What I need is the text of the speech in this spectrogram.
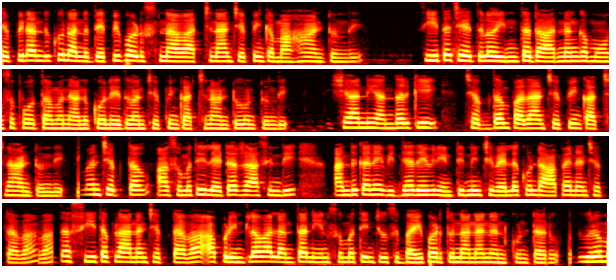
చెప్పినందుకు నన్ను దెప్పి పొడుస్తున్నావా అర్చన? అని చెప్పి ఇంకా మహా అంటుంది. సీత చేతిలో ఇంత దారుణంగా మోసపోతామని అనుకోలేదు అని చెప్పి ఇంకా అర్చన అంటూ ఉంటుంది. విషయాన్ని అందరికీ చెప్దాం పదా అని చెప్పి ఇంక అర్చన అంటుంది. ఏమని చెప్తావు? ఆ సుమతి లెటర్ రాసింది. అందుకనే విద్యాదేవిని ఇంటి నుంచి వెళ్ళకుండా ఆపానని చెప్తావా? అంతా సీత ప్లాన్ అని చెప్తావా? అప్పుడు ఇంట్లో వాళ్ళంతా నేను సుమతిని చూసి భయపడుతున్నానని అనుకుంటారు. దూరం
